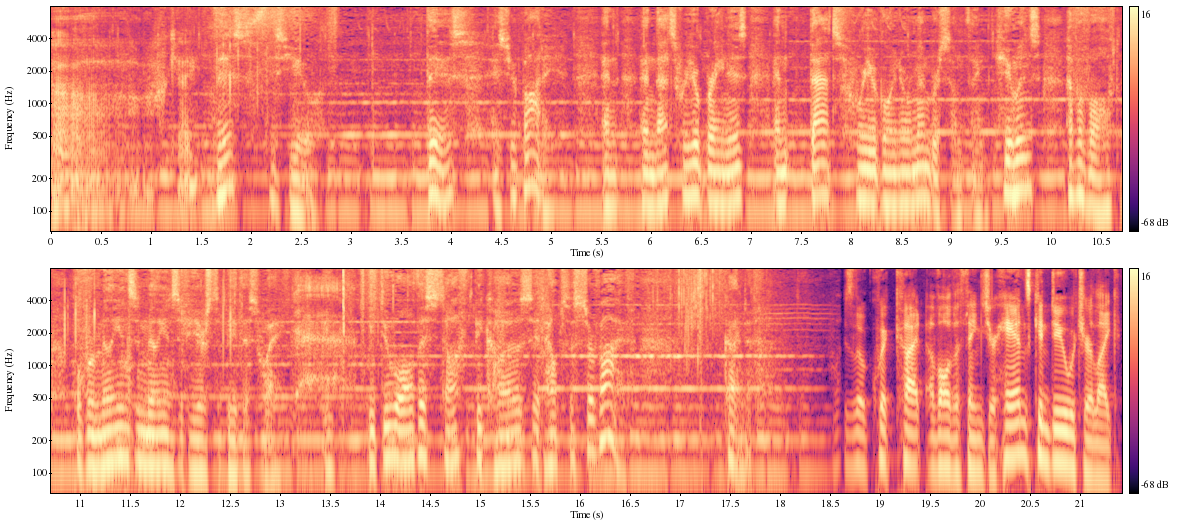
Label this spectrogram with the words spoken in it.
Oh, okay. This is you. This is your body. And and that's where your brain is, and that's where you're going to remember something. Humans have evolved over millions and millions of years to be this way. We, we do all this stuff because it helps us survive. Kind of. There's a little quick cut of all the things your hands can do, which are like,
